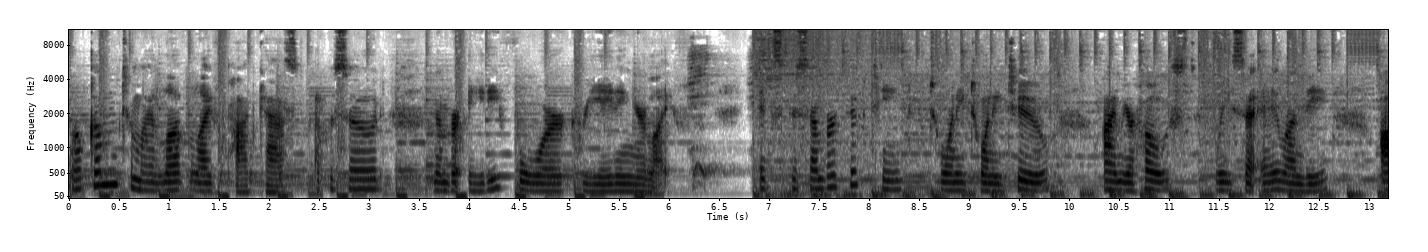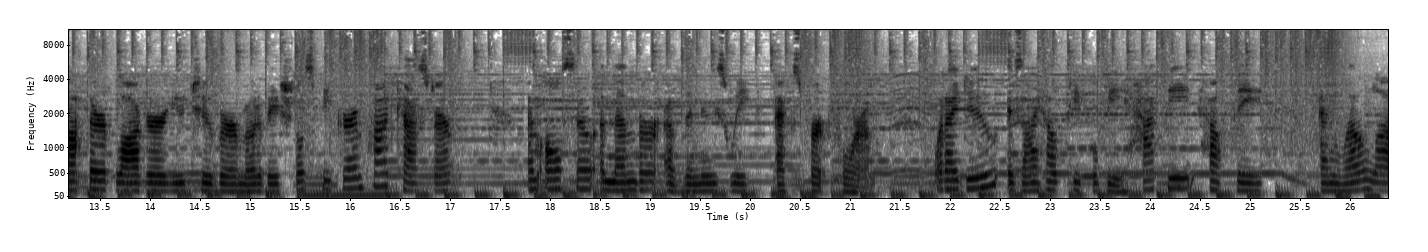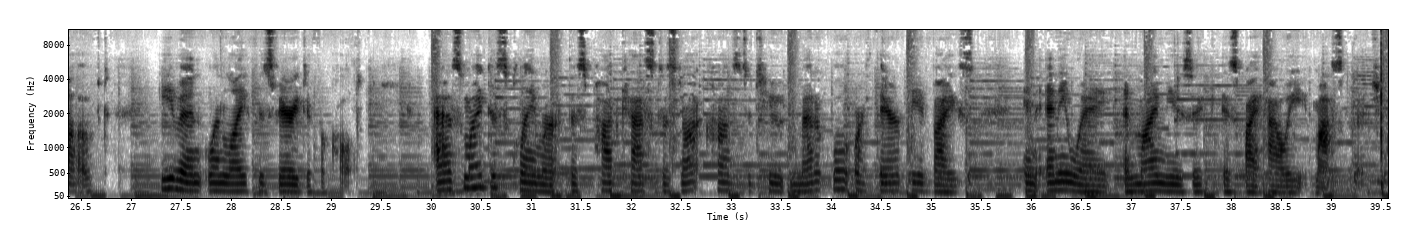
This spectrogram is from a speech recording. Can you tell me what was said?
Welcome to my Love Life podcast, episode number 84 Creating Your Life. It's December 15th, 2022. I'm your host, Lisa A. Lundy, author, blogger, YouTuber, motivational speaker, and podcaster. I'm also a member of the Newsweek Expert Forum. What I do is I help people be happy, healthy, and well loved, even when life is very difficult. As my disclaimer, this podcast does not constitute medical or therapy advice in any way, and my music is by Howie Moskovich.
